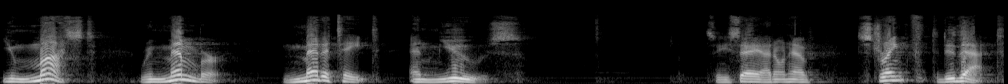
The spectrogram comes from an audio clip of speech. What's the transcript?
You must remember, meditate, and muse. So you say, I don't have strength to do that.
